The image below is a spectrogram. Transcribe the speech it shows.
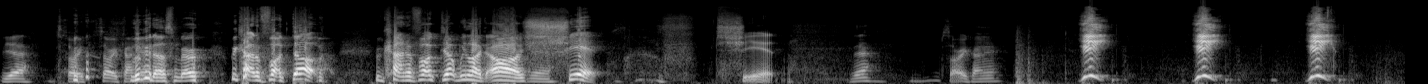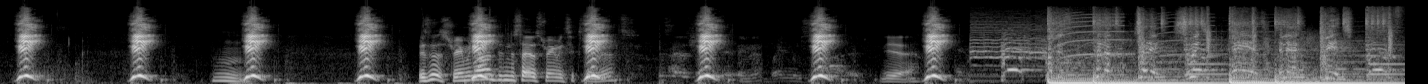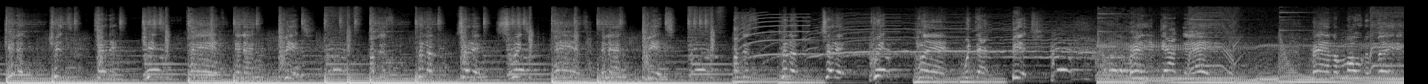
yeah, sorry, sorry, Kanye. Look at us, bro. We kind of fucked up. We kind of fucked up. We like, oh shit, shit. Yeah, sorry, Kanye. Yeet! Yeet! Yeet! Yeet! Yeet! Hmm. Yeet! Yeet! Isn't it streaming Yeet. now? Didn't it say it was streaming 16 Yeet. minutes? Yeet! Yeet! Yeah. Yeet! I just hit a turn it, switch hands in that bitch. got the A. Man, I'm motivated.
